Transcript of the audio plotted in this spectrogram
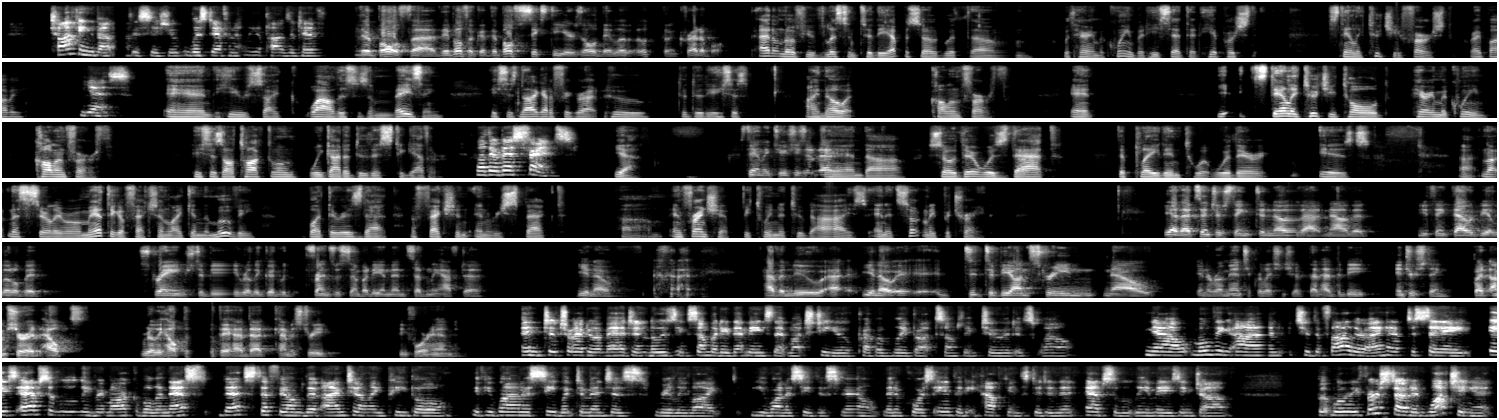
talking about this issue was definitely a positive. They're both uh, they both look good. They're both 60 years old. They look, look incredible. I don't know if you've listened to the episode with um, with Harry Macqueen, but he said that he approached Stanley Tucci first, right, Bobby? Yes. And he was like, "Wow, this is amazing." He says, "Now I got to figure out who to do the." He says, "I know it, Colin Firth," and Stanley Tucci told Harry Macqueen, Colin Firth. He says, I'll talk to him. We got to do this together. Well, they're best friends. Yeah. Stanley Tucci said that. And uh, so there was that that played into it where there is uh, not necessarily a romantic affection like in the movie, but there is that affection and respect um, and friendship between the two guys. And it's certainly portrayed. Yeah, that's interesting to know that now that you think that would be a little bit strange to be really good with friends with somebody and then suddenly have to, you know, have a new, uh, you know, to, to be on screen now in a romantic relationship that had to be interesting. But I'm sure it helped, really helped that they had that chemistry beforehand. And to try to imagine losing somebody that means that much to you probably brought something to it as well. Now, moving on to the father, I have to say it's absolutely remarkable, and that's that's the film that I'm telling people if you want to see what Dementia's really like, you want to see this film. And of course, Anthony Hopkins did an absolutely amazing job. But when we first started watching it,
